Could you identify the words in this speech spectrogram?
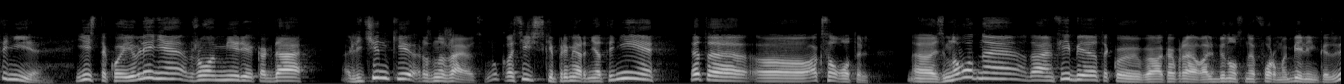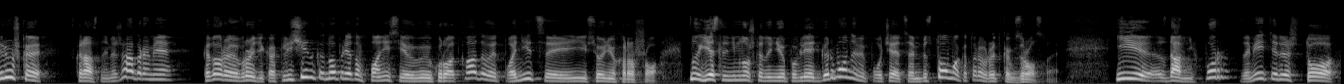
не. Есть такое явление в живом мире, когда личинки размножаются. Ну, классический пример неотынии – это э, аксолотль. Э, земноводная, да, амфибия, такой, а, как правило, альбиносная форма, беленькая зверюшка с красными жабрами, которая вроде как личинка, но при этом вполне себе икру откладывает, плодится и все у нее хорошо. Ну, если немножко на нее повлиять гормонами, получается амбистома, которая вроде как взрослая. И с давних пор заметили, что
